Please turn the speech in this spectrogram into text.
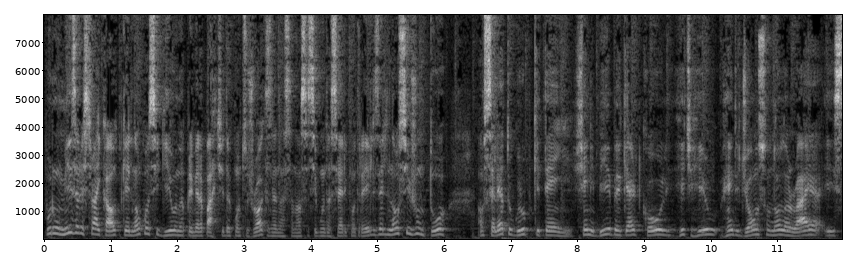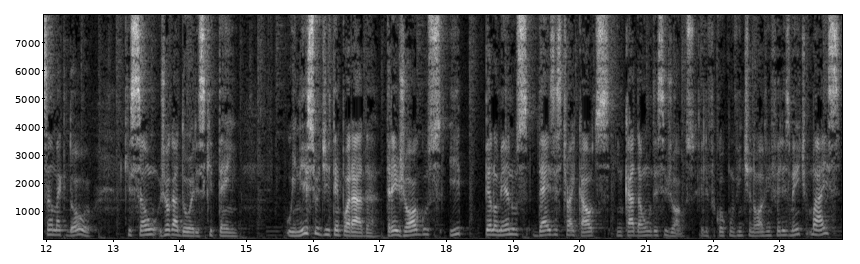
por um mísero strikeout que ele não conseguiu na primeira partida contra os Rocks, né, nessa nossa segunda série contra eles, ele não se juntou ao seleto grupo que tem Shane Bieber, Garrett Cole, Hit Hill, Randy Johnson, Nolan Ryan e Sam McDowell, que são jogadores que têm o início de temporada três jogos e pelo menos 10 strikeouts em cada um desses jogos. Ele ficou com 29, infelizmente, mas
